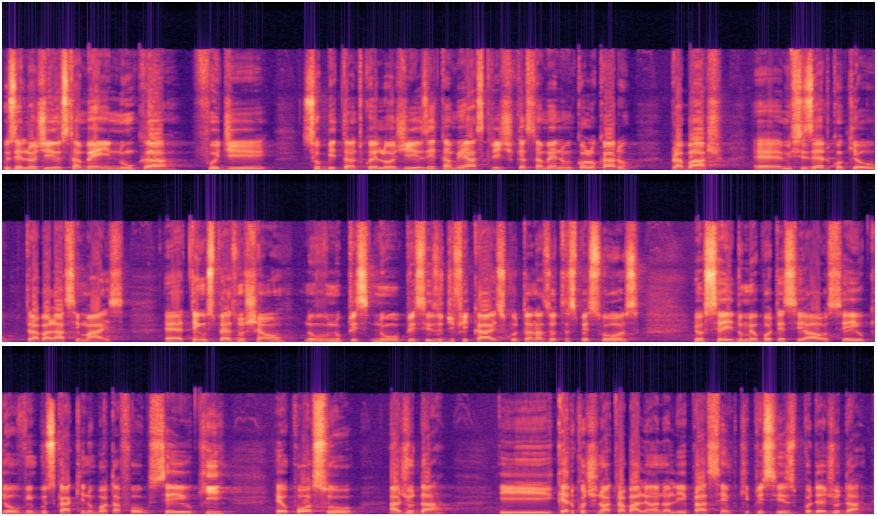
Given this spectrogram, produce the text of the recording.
os elogios também nunca fui de subir tanto com elogios e também as críticas também não me colocaram para baixo. É, me fizeram com que eu trabalhasse mais. É, tenho os pés no chão, no, no, preciso de ficar escutando as outras pessoas. Eu sei do meu potencial, sei o que eu vim buscar aqui no Botafogo, sei o que eu posso ajudar e quero continuar trabalhando ali para sempre que preciso poder ajudar.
